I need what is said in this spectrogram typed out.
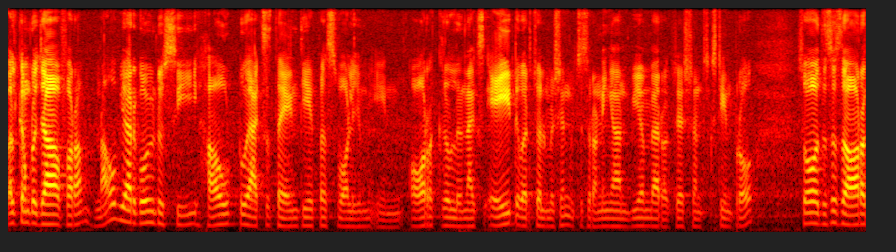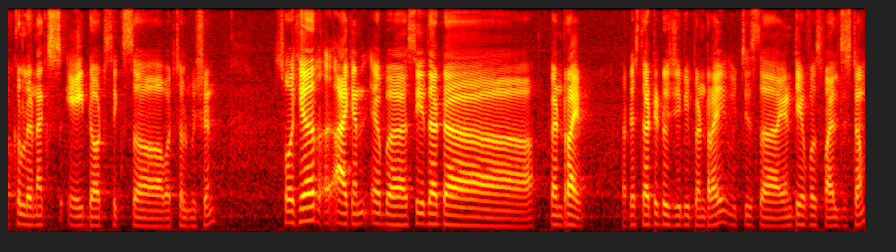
Welcome to Java Forum. Now we are going to see how to access the NTFS volume in Oracle Linux 8 virtual machine which is running on VMware Workstation 16 Pro. So this is the Oracle Linux 8.6 uh, virtual machine. So here uh, I can uh, see that uh, pen drive that is 32 GB pen drive which is NTFS file system.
